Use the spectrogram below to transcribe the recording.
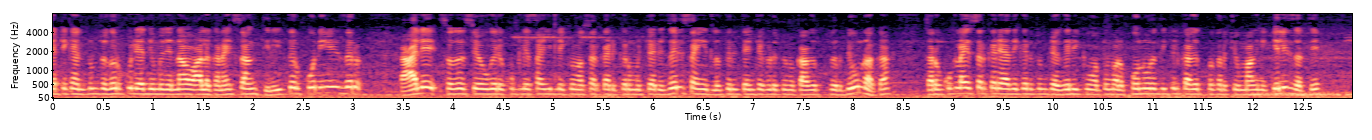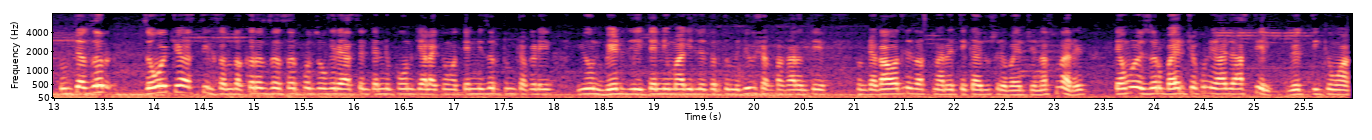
त्या ठिकाणी तुमचं घरकुल यादीमध्ये नाव आलं का नाही सांगतील. इतर कोणीही जर आले सदस्य वगैरे कुठले सांगितले किंवा सरकारी कर्मचारी जरी सांगितलं तरी त्यांच्याकडे तुम्ही कागदपत्र देऊ नका. कारण कुठलाही सरकारी अधिकारी तुमच्या घरी किंवा तुम्हाला फोनवर देखील कागदपत्राची मागणी केली जाते. तुमच्या जर जवळचे असतील समजा खरंच जर सरपंच वगैरे असेल त्यांनी फोन केला किंवा त्यांनी जर तुमच्याकडे येऊन भेट दिली त्यांनी मागितले तर तुम्ही देऊ शकता कारण ते तुमच्या गावातलेच असणार आहेत ते काही दुसरे बाहेरचे नसणार आहेत. त्यामुळे जर बाहेरचे कोणी आज असतील व्यक्ती किंवा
